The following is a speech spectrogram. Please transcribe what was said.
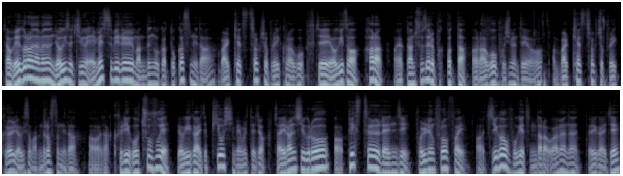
자 왜 그러냐면 여기서 지금 MSB를 만든 것과 똑같습니다. 마켓 스트럭처 브레이크라고 이제 여기서 하락 어, 약간 추세를 바꿨다라고 보시면 돼요. 어, 마켓 스트럭처 브레이크를 여기서 만들었습니다. 어, 자 그리고 추후에 여기가 이제 POC 매물대죠. 자 이런 식으로 어, 픽스트 렌지 볼륨 프로파일 어, 찍어 보게 된다라고 하면은 여기가 이제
